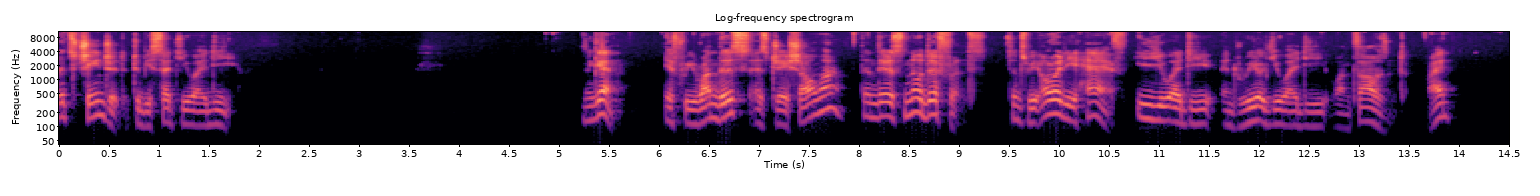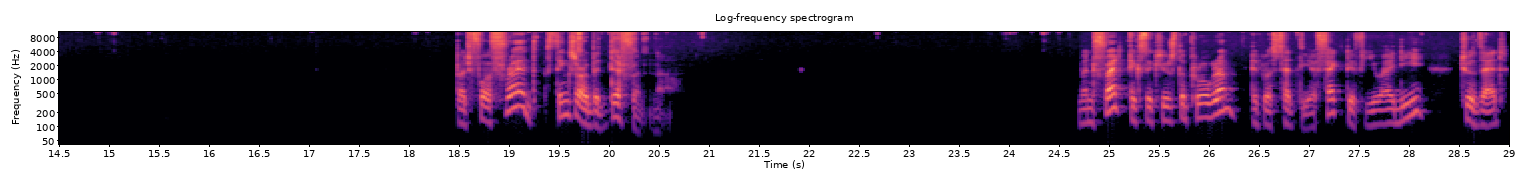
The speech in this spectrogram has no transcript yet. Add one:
Let's change it to be setuid. Again, if we run this as jschauma, then there's no difference, since we already have EUID and real UID 1000, right? But for Fred, things are a bit different now. When Fred executes the program, it will set the effective UID to that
